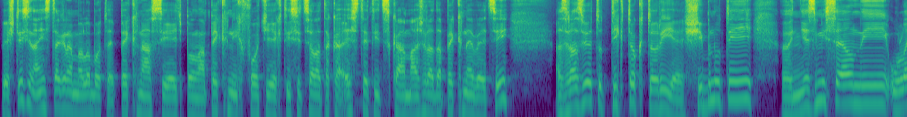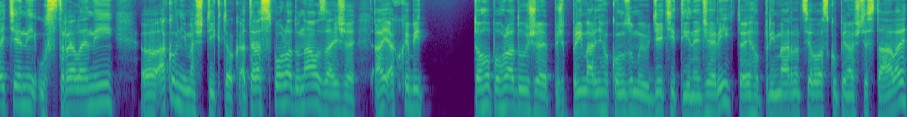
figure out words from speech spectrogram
vieš, ty si na Instagrame, lebo to je pekná sieť, plná pekných fotiek, ty si celá taká estetická, máš rada pekné veci. A zrazu je to TikTok, ktorý je šibnutý, e, nezmyselný, uletený, ustrelený. E, Ako vnímaš TikTok? A teraz z pohľadu naozaj, že aj ako keby toho pohľadu, že, že primárne ho konzumujú deti, tínedžery, to je jeho primárna cieľová skupina ešte stále,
